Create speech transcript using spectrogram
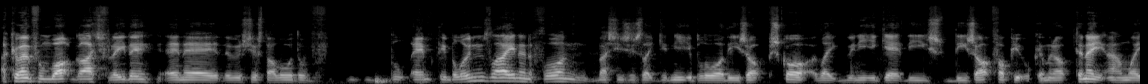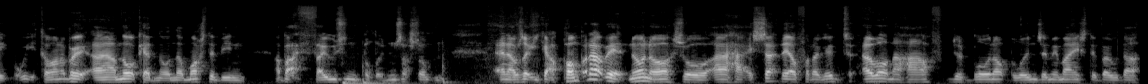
I came in from work last Friday, and uh, there was just a load of empty balloons lying on the floor, and Mrs. is like, "You need to blow all these up, Scott. Like, we need to get these these up for people coming up tonight." And I'm like, "What are you talking about?" And I'm not kidding. On there must have been about a thousand balloons or something. And I was like, you got a pump it up with? No, no. So I had to sit there for a good hour and a half just blowing up balloons, and we managed to build a,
